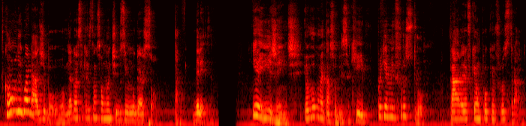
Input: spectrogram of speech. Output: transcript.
Ficam ali guardados de boa. O negócio é que eles não são mantidos em um lugar só. Tá, beleza. E aí, gente, eu vou comentar sobre isso aqui porque me frustrou, tá? Eu fiquei um pouquinho frustrado.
